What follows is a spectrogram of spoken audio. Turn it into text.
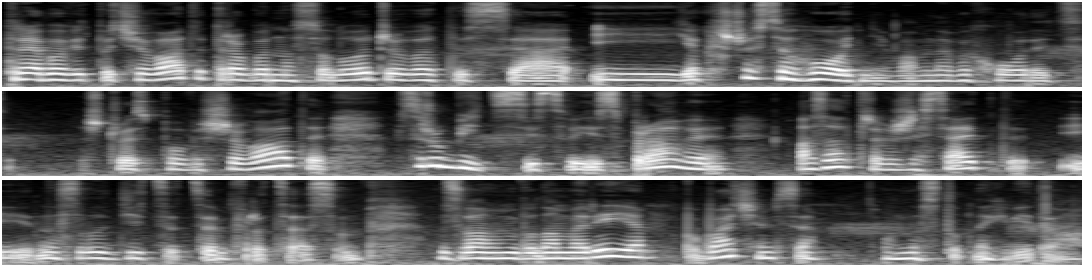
треба відпочивати, треба насолоджуватися. І якщо сьогодні вам не виходить щось повишивати, зробіть всі свої справи. А завтра вже сядьте і насолодіться цим процесом. З вами була Марія. Побачимося у наступних відео.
